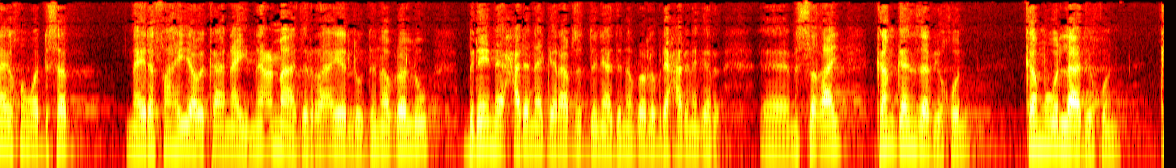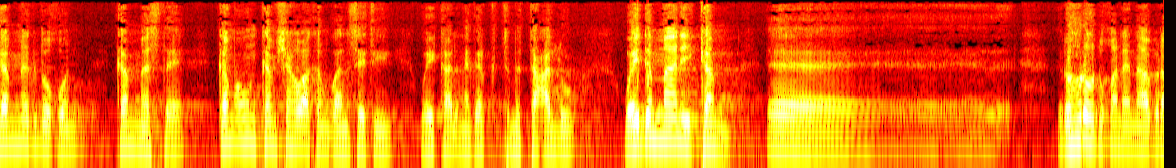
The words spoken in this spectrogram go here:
ናይ ይኹን ወዲ ሰብ ናይ ረፋህያ ወይ ከኣ ናይ ንዕማ ዝረኣየሉ ዝነብረሉ ብደይ ሓደ ነገር ኣብዚ ዱንያ ዝነብረሉ ብደይ ሓደ ነገር ምስቓይ ከም ገንዘብ ይኹን ከም ውላድ ይኹን ከም ምግቢ ኹን ከም መስተ ከምኡ ውን ከም ሻህዋ ከም ጓንሰይቲ ወይ ካልእ ነገር ክትምትዓሉ ወይ ድማ ከም ርህሩህ ዝኾነ ናብራ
